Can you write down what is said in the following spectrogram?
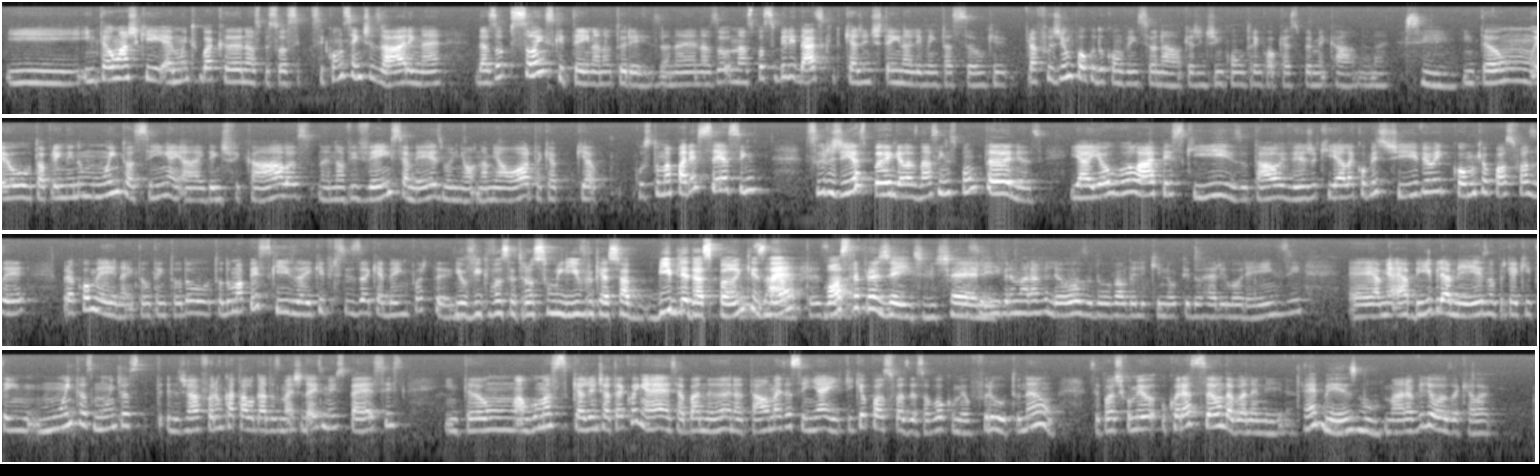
E então acho que é muito bacana as pessoas se, se conscientizarem, né? Das opções que tem na natureza, né? Nas, nas possibilidades que, que a gente tem na alimentação, que para fugir um pouco do convencional que a gente encontra em qualquer supermercado, né? Sim. Então eu tô aprendendo muito assim a, a identificá-las né? na vivência mesmo, em, na minha horta, que, a, que a, costuma aparecer assim, surgir as punk, elas nascem espontâneas. E aí eu vou lá, pesquiso tal, e vejo que ela é comestível e como que eu posso fazer para comer, né? Então tem todo, toda uma pesquisa aí que precisa, que é bem importante. Eu vi que você trouxe um livro que é a sua Bíblia das Punks, exato, né? Exato. Mostra pra gente, Michelle. Esse livro é maravilhoso, do Valdeli Knupp e do Harry Lorenzi. É a, minha, é a Bíblia mesmo, porque aqui tem muitas, muitas, já foram catalogadas mais de 10 mil espécies então, algumas que a gente até conhece, a banana tal, mas assim, e aí, o que, que eu posso fazer? Só vou comer o fruto? Não, você pode comer o coração da bananeira. É mesmo? Maravilhoso, aquela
